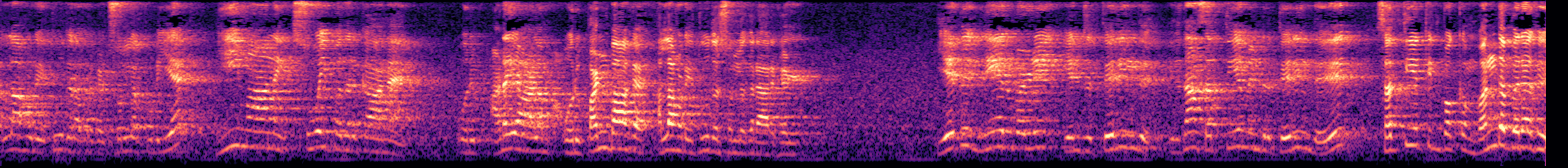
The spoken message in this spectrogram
அல்லாஹுடைய தூதர் அவர்கள் சொல்லக்கூடிய ஈமானை சுவைப்பதற்கான ஒரு அடையாளம் ஒரு பண்பாக அல்லாஹுடைய தூதர் சொல்லுகிறார்கள். எது நேர்வழி என்று தெரிந்து இதுதான் சத்தியம் என்று தெரிந்து சத்தியத்தின் பக்கம் வந்த பிறகு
